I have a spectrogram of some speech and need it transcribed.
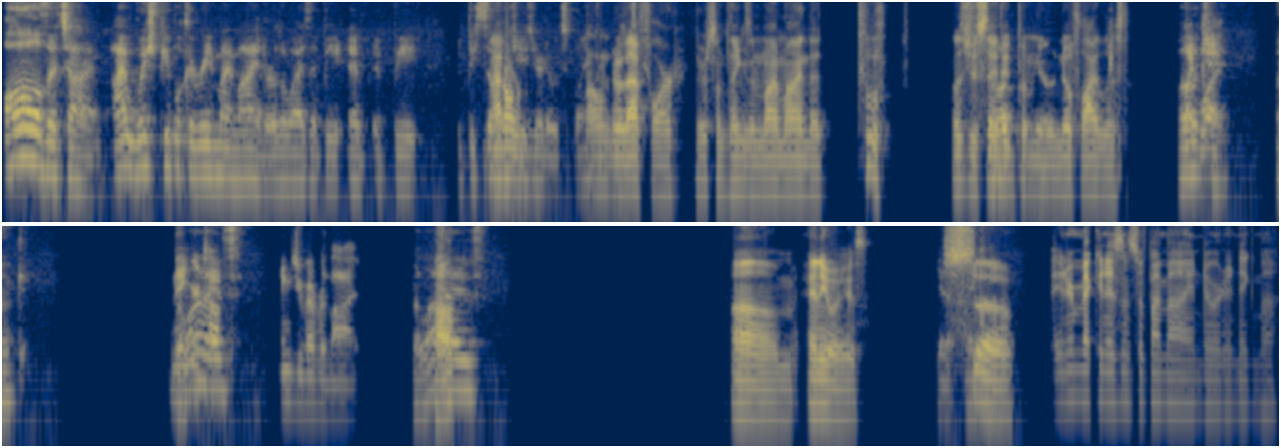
All the time. I wish people could read my mind, or otherwise it'd be it, it'd be it'd be so much easier to explain. I don't go that far. There's some things in my mind that, phew, let's just say Well- they'd put me on a no-fly list. Like okay. Okay. Name your top Alive. Things you've ever thought. Alive. Um. Anyways, Yes. so. The inner mechanisms of my mind are an enigma.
